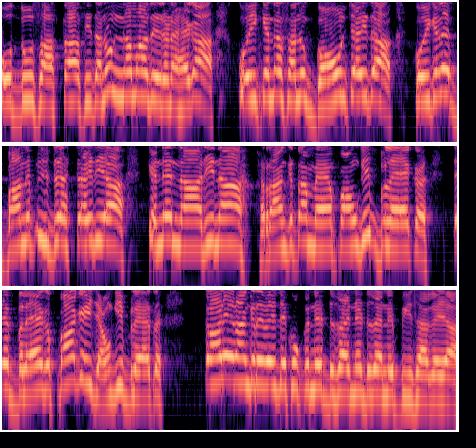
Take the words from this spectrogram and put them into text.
ਉਦੋਂ ਸਸਤਾ ਅਸੀਂ ਤੁਹਾਨੂੰ ਨਵਾਂ ਦੇ ਦੇਣਾ ਹੈਗਾ। ਕੋਈ ਕਹਿੰਦਾ ਸਾਨੂੰ ਗਾਊਨ ਚਾਹੀਦਾ। ਕੋਈ ਕਹਿੰਦੇ ਵਨ ਪੀਸ ਡਰੈਸ ਚਾਹੀਦੀ ਆ। ਕਹਿੰਦੇ ਨਾ ਜੀ, ਨਾ, ਰੰਗ ਤਾਂ ਮੈਂ ਪਾਉਂਗੀ ਬਲੈਕ ਤੇ ਬਲੈਕ ਪਾ ਕੇ ਹੀ ਜਾਊਂਗੀ ਬਲੈਕ ਕਾਲੇ ਰੰਗ ਦੇ ਵਿੱਚ ਦੇਖੋ ਕਿੰਨੇ ਡਿਜ਼ਾਈਨਰ ਡਿਜ਼ਾਈਨਰ ਪੀਸ ਆ ਗਏ ਆ।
